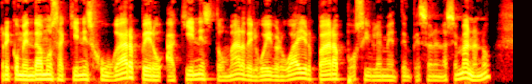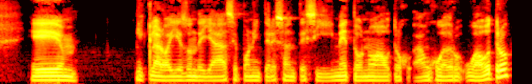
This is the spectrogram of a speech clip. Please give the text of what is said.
recomendamos a quienes jugar, pero a quienes tomar del waiver wire para posiblemente empezar en la semana, ¿no? Eh, y claro, ahí es donde ya se pone interesante si meto o no a otro, a un jugador o a otro.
